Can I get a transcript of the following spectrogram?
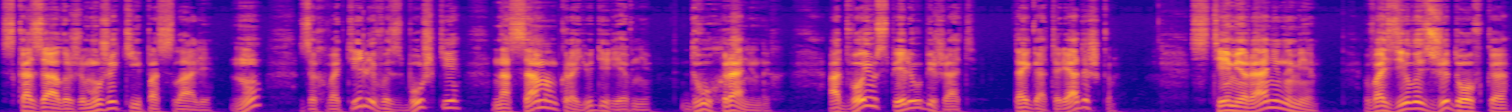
Сказала же, мужики послали. Ну, захватили в избушке на самом краю деревни. Двух раненых, а двое успели убежать. Тайга-то рядышком. С теми ранеными возилась жидовка.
